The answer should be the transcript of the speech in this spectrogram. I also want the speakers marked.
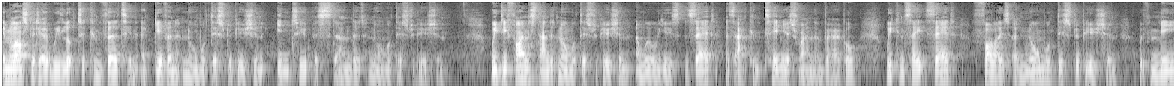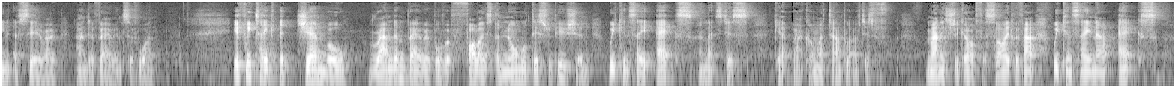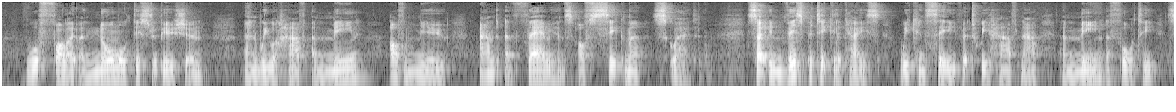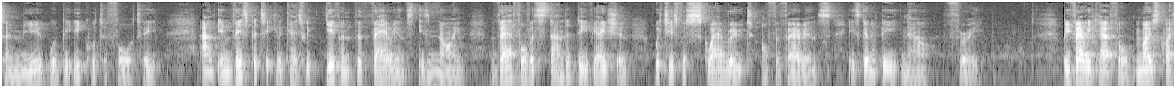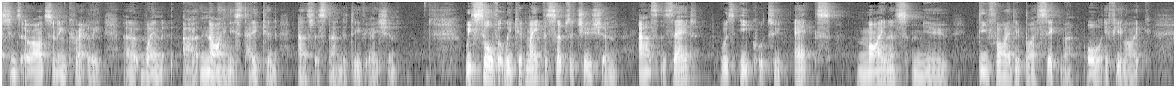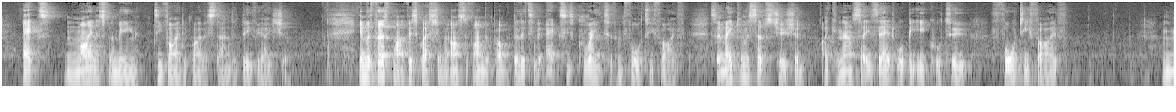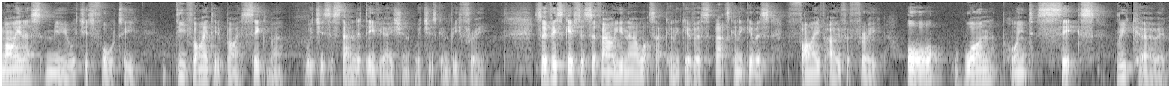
Speaker 1: In the last video, we looked at converting a given normal distribution into the standard normal distribution. We define the standard normal distribution and we will use z as our continuous random variable. We can say z follows a normal distribution with mean of 0 and a variance of 1. If we take a general random variable that follows a normal distribution, we can say x, and let's just get back on my tablet, I've just managed to go off the side with that, we can say now x will follow a normal distribution and we will have a mean of mu and a variance of sigma squared. So in this particular case, we can see that we have now a mean of 40, so mu would be equal to 40. And in this particular case, we're given the variance is 9. Therefore, the standard deviation which is the square root of the variance, is going to be now 3. Be very careful. Most questions are answered incorrectly uh, when uh, 9 is taken as the standard deviation. We saw that we could make the substitution as z was equal to x minus mu divided by sigma, or if you like, x minus the mean divided by the standard deviation. In the first part of this question, we're asked to find the probability that x is greater than 45. So making the substitution, I can now say z will be equal to 45 minus mu, which is 40, divided by sigma, which is the standard deviation, which is going to be 3. So this gives us a value now. What's that going to give us? That's going to give us 5 over 3, or 1.6 recurring.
